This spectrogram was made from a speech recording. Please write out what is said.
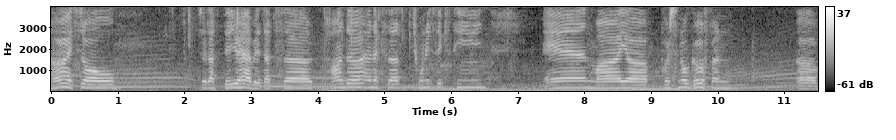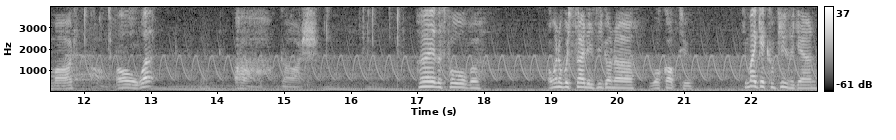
Alright, so so that's there you have it. That's uh, Honda NXS 2016 and my uh, personal girlfriend uh, mod. Oh, what? Oh, gosh. Hey, let's pull over. I wonder which side is he gonna walk up to. He might get confused again,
